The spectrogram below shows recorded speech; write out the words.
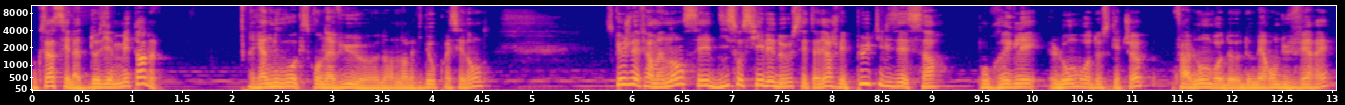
Donc ça, c'est la deuxième méthode. Rien de nouveau avec ce qu'on a vu euh, dans, la vidéo précédente. Ce que je vais faire maintenant, c'est dissocier les deux. C'est-à-dire, je vais plus utiliser ça pour régler l'ombre de SketchUp, enfin l'ombre de, mes rendus V-Ray,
